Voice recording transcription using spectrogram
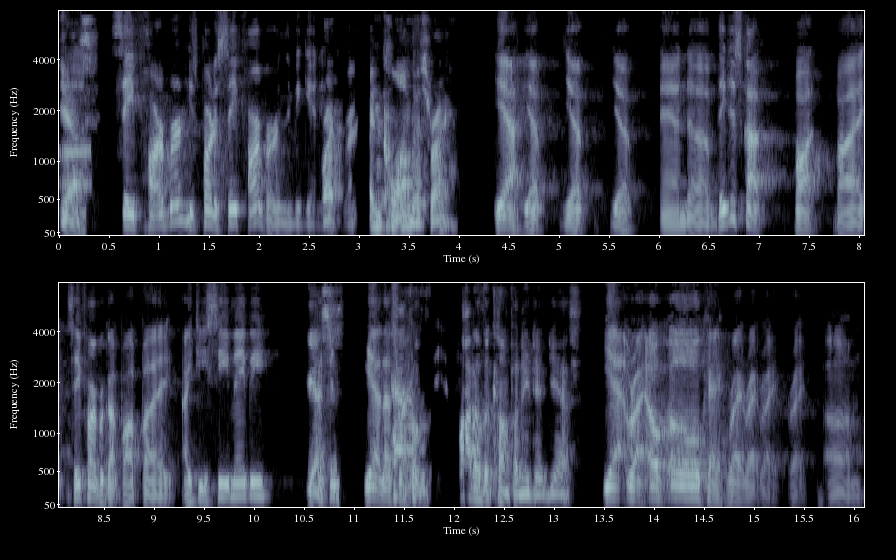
Uh, yes. Uh, Safe Harbor. He's part of Safe Harbor in the beginning. Right. right. In Columbus, right? Yeah. Yep. Yep. Yep. And uh, they just got bought by Safe Harbor. Got bought by ITC, maybe. Yes. Yeah, that's Half right. Of, part of the company did. Yes. Yeah. Right. Oh. Oh. Okay. Right. Right. Right. Right. Um.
